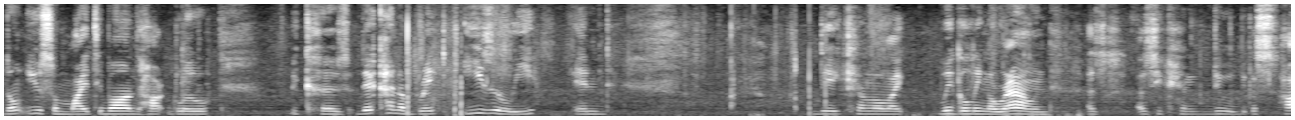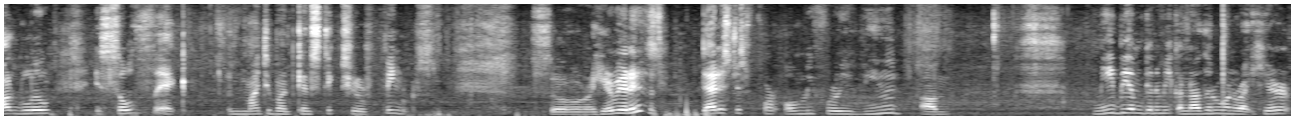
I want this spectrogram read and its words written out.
don't use some mighty bond hot glue because they kind of break easily and they kind of like wiggling around as as you can do because hot glue is so thick and mighty bond can stick to your fingers. So right here it is. That is just for only for reviewed um maybe I'm gonna make another one right here.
